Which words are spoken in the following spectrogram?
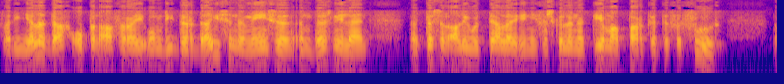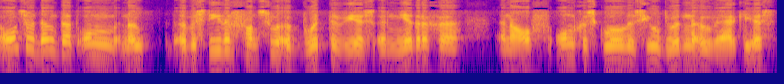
wat die hele dag op en af ry om die duisende mense in Disneyland nou tussen al die hotelle en die verskillende temaparke te vervoer. Nou ons sou dink dat om nou 'n bestuurder van so 'n boot te wees, 'n nederige 'n half ongeskoelde sieldodende ou werkie is.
